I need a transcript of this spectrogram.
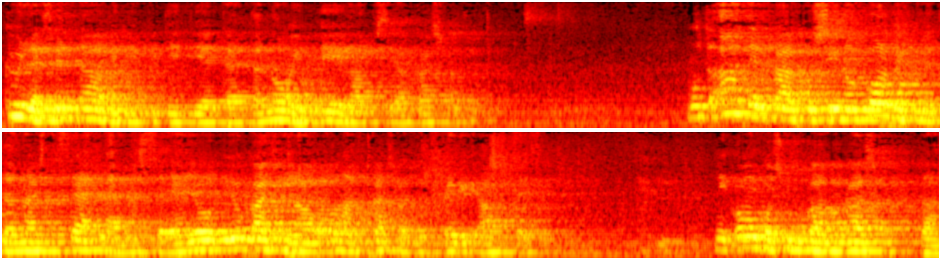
Kyllä sen Daavidin piti tietää, että noin ei lapsia kasvateta. Mutta ajatelkaa, kun siinä on 30 naista sähläämässä ja jokaisella on omat kasvatusperiaatteensa, niin onko mukava kasvattaa?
